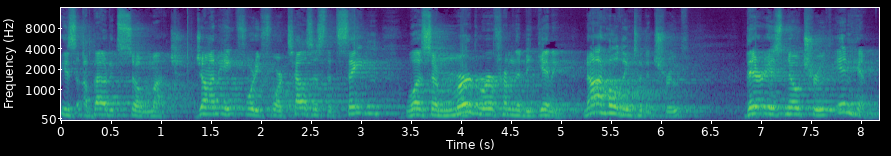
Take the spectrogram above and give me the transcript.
is about it so much. John 8 44 tells us that Satan was a murderer from the beginning, not holding to the truth, there is no truth in him.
